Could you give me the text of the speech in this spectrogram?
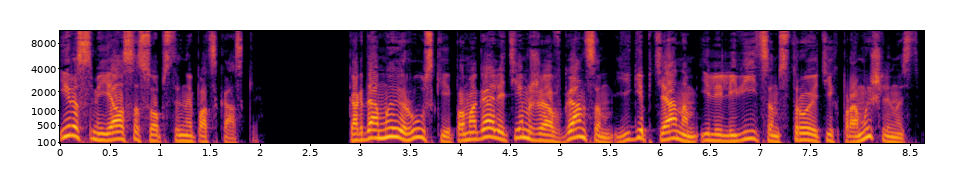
и рассмеялся собственной подсказке. Когда мы, русские, помогали тем же афганцам, египтянам или ливийцам строить их промышленность,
